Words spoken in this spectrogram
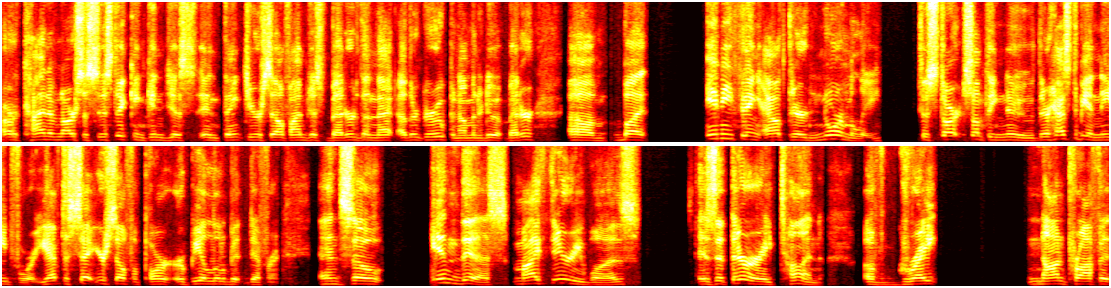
are kind of narcissistic and can just and think to yourself, I'm just better than that other group, and I'm going to do it better. Um, but anything out there normally to start something new, there has to be a need for it. You have to set yourself apart or be a little bit different. And so in this, my theory was is that there are a ton of great nonprofit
